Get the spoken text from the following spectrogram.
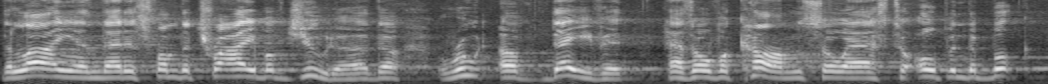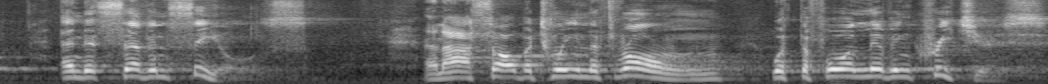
the lion that is from the tribe of Judah, the root of David, has overcome so as to open the book and its seven seals. And I saw between the throne with the four living creatures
